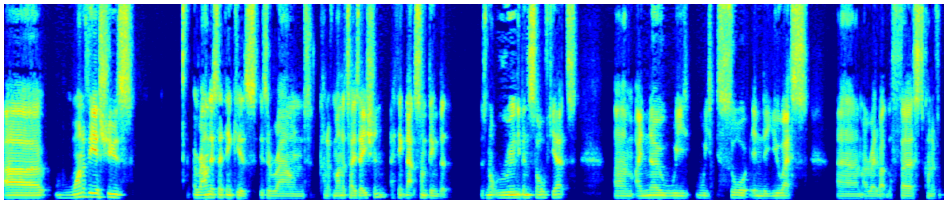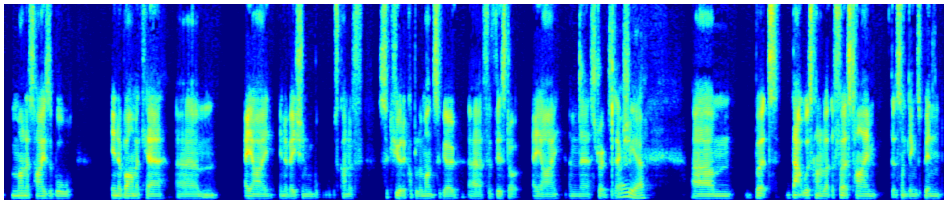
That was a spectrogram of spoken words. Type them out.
Uh, one of the issues around this, I think, is is around kind of monetization. I think that's something that has not really been solved yet. Um, I know we we saw in the US. Um, I read about the first kind of monetizable in Obamacare um, AI innovation was kind of secured a couple of months ago uh, for Viz.ai and their stroke oh, detection. Oh, yeah. Um, but that was kind of like the first time that something's been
